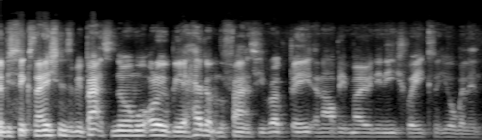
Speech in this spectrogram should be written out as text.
it'll be Six Nations. It'll be back to normal. Ollie will be ahead on the fancy rugby, and I'll be moaning each week that you're winning.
